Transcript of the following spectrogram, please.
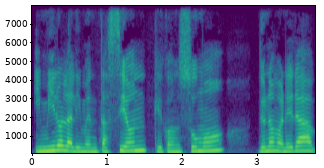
y miro la alimentación que consumo de una manera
